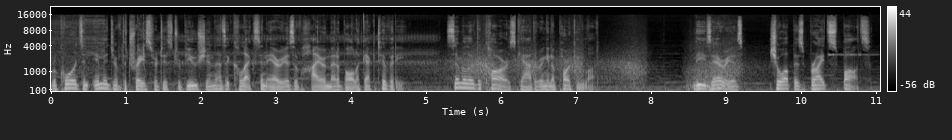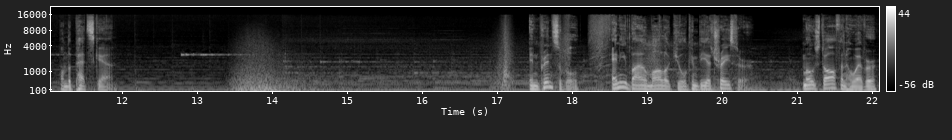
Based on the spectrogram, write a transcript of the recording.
records an image of the tracer distribution as it collects in areas of higher metabolic activity, similar to cars gathering in a parking lot. These areas show up as bright spots on the PET scan. In principle, any biomolecule can be a tracer. Most often, however,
